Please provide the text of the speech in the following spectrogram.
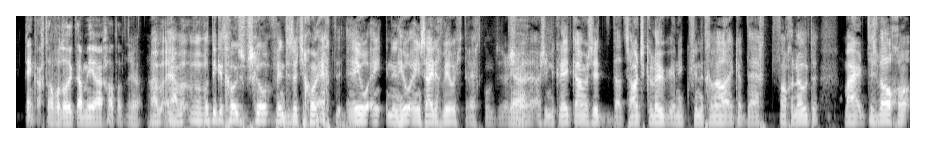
ik denk achteraf wel dat ik daar meer aan gehad had. Ja. Maar ja, wa- wa- wat ik het grootste verschil vind, is dat je gewoon echt heel een- in een heel eenzijdig wereldje terechtkomt. Dus als, Ja. je, als je in de kleedkamer zit, dat is hartstikke leuk en ik vind het geweldig. Ik heb er echt van genoten. Maar het is wel gewoon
